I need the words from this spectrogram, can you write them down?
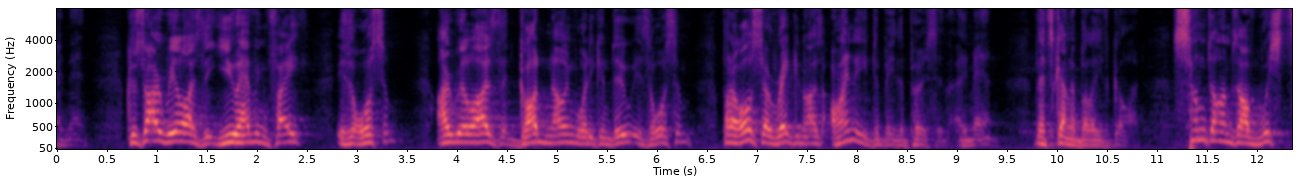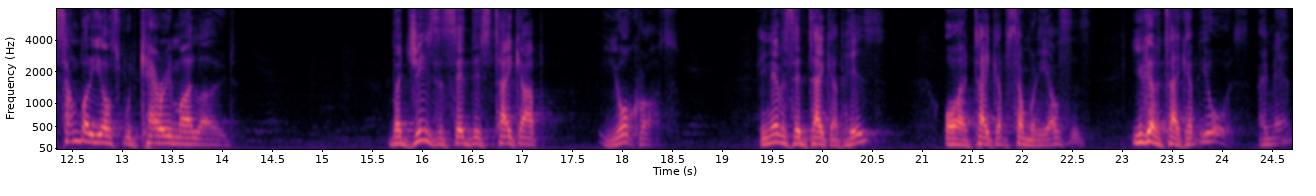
Amen. Because I realize that you having faith is awesome. I realize that God knowing what He can do is awesome. But I also recognize I need to be the person, amen, that's going to believe God. Sometimes I've wished somebody else would carry my load. But Jesus said this take up your cross. He never said take up his or take up somebody else's. You've got to take up yours. Amen.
